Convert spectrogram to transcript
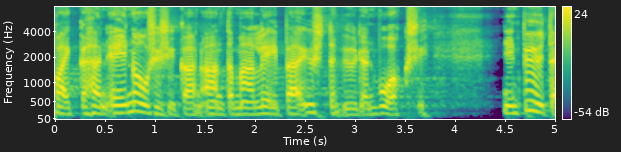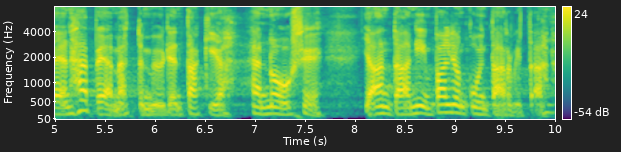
vaikka hän ei nousisikaan antamaan leipää ystävyyden vuoksi, niin pyytäjän häpeämättömyyden takia hän nousee ja antaa niin paljon kuin tarvitaan.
